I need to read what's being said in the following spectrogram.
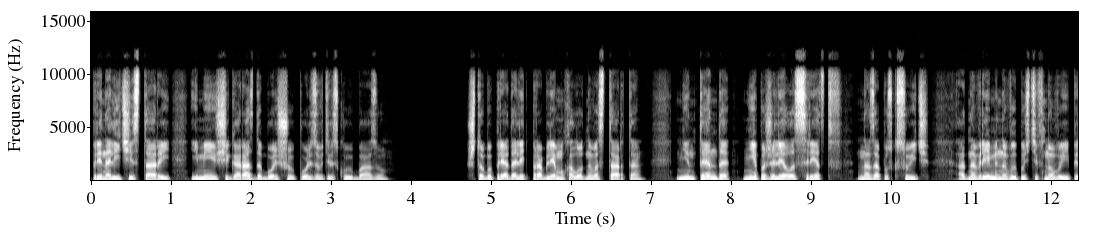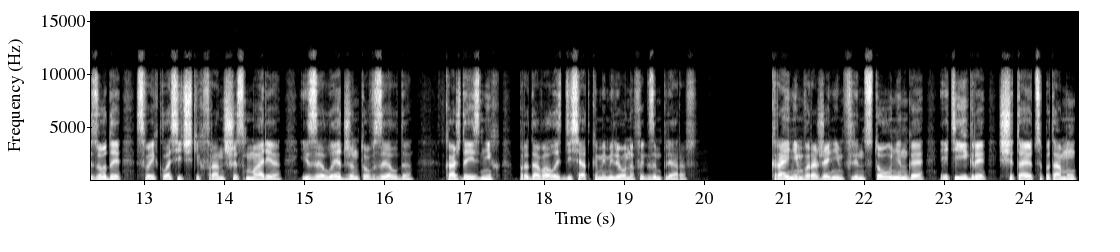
при наличии старой, имеющей гораздо большую пользовательскую базу. Чтобы преодолеть проблему холодного старта, Nintendo не пожалела средств на запуск Switch, одновременно выпустив новые эпизоды своих классических франшиз Mario и The Legend of Zelda. Каждая из них продавалась десятками миллионов экземпляров. Крайним выражением флинстоунинга эти игры считаются потому,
